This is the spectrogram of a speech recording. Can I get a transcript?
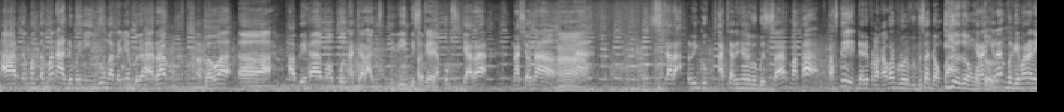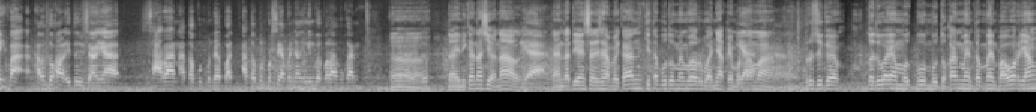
ah, teman-teman ada menyinggung katanya berharap ah, bahwa ah, HBH maupun acara Agi sendiri bisa Oke. mencakup secara nasional. Ah. Nah, secara lingkup acaranya lebih besar, maka pasti dari perlengkapan perlu lebih besar dong Pak. Iya dong, betul. Kira-kira bagaimana nih Pak untuk hal itu misalnya saran ataupun pendapat ataupun persiapan yang ingin Bapak lakukan? Nah, Itu. nah ini kan nasional. Iya. Nah yang tadi yang saya sampaikan kita butuh member banyak yang Iya. pertama. Nah. Terus juga kedua yang membutuhkan main power yang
